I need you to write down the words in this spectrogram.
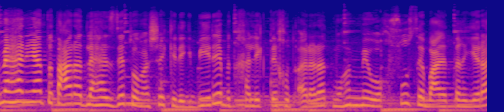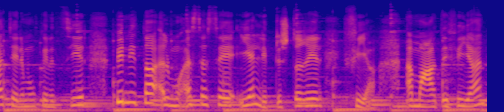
مهنيا تتعرض لهزات ومشاكل كبيرة بتخليك تاخد قرارات مهمة وخصوصي بعد التغييرات اللي ممكن تصير بنطاق المؤسسة يلي بتشتغل فيها. أما عاطفيا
